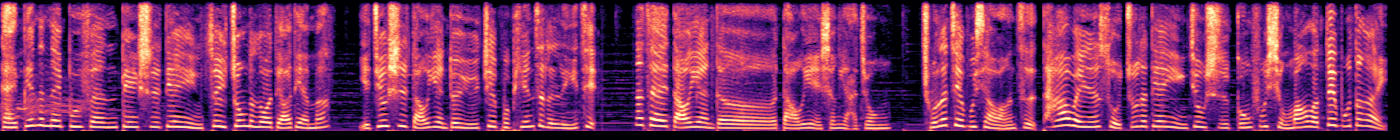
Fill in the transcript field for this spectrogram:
改编的那部分便是电影最终的落脚点吗？也就是导演对于这部片子的理解。那在导演的导演生涯中，除了这部《小王子》，他为人所诛的电影就是《功夫熊猫》了，对不对？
